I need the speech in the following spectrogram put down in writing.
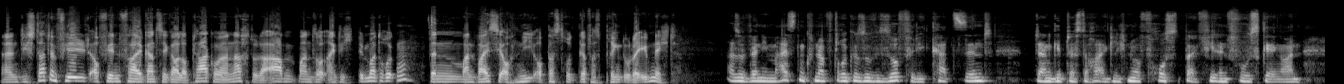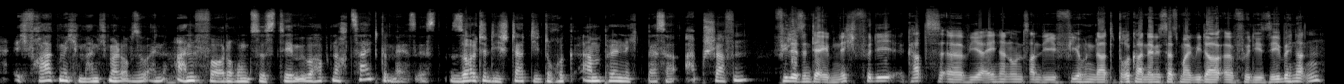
Äh, die Stadt empfiehlt auf jeden Fall, ganz egal ob Tag oder Nacht oder Abend, man soll eigentlich immer drücken, denn man weiß ja auch nie, ob das Drücken etwas bringt oder eben nicht. Also wenn die meisten Knopfdrücke sowieso für die Katz sind, dann gibt es doch eigentlich nur Frust bei vielen Fußgängern. Ich frage mich manchmal, ob so ein Anforderungssystem überhaupt noch zeitgemäß ist. Sollte die Stadt die Drückampeln nicht besser abschaffen? Viele sind ja eben nicht für die Cuts. Äh, wir erinnern uns an die 400 Drücker, nenne ich es jetzt mal wieder, äh, für die Sehbehinderten.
